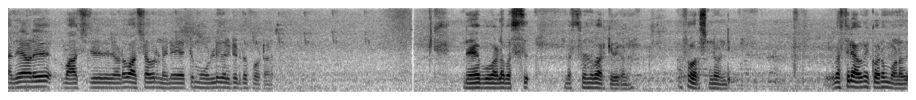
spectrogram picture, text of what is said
അത് ഞങ്ങൾ വാച്ച് അവിടെ വാച്ച് ടവർ ഉണ്ട്. അതിന്റെ ഏറ്റവും മുകളിൽ കയറിയിട്ട് എടുത്ത ഫോട്ടോ ആണ്. ദേ പോവാനുള്ള ബസ് ബസ് ഒന്ന് പാർക്ക് ചെയ്തേക്കണം ഫോറസ്റ്റിന്റെ വണ്ടി. ബസ്സിലാവും മിക്കവാറും പോണത്.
